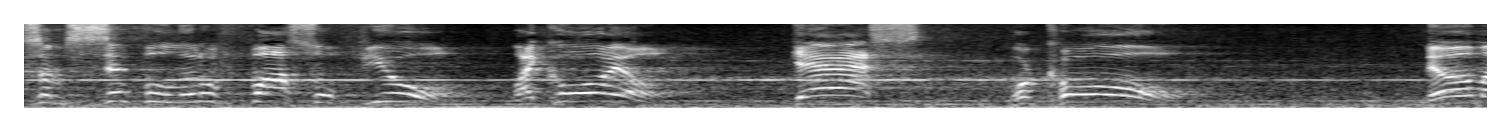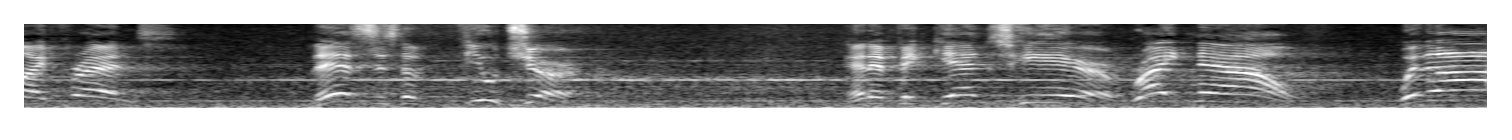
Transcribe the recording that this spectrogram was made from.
Some simple little fossil fuel like oil, gas, or coal. No, my friends, this is the future. And it begins here, right now, with us!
